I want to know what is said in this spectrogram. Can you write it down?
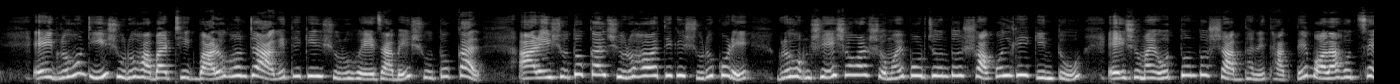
এই গ্রহণটি শুরু হবার ঠিক বারো ঘণ্টা আগে থেকেই শুরু হয়ে যাবে সূতককাল আর এই সূতককাল শুরু হওয়া থেকে শুরু করে গ্রহণ শেষ হওয়ার সময় পর্যন্ত সকলকেই কিন্তু এই সময় অত্যন্ত সাবধানে থাকতে বলা হচ্ছে।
